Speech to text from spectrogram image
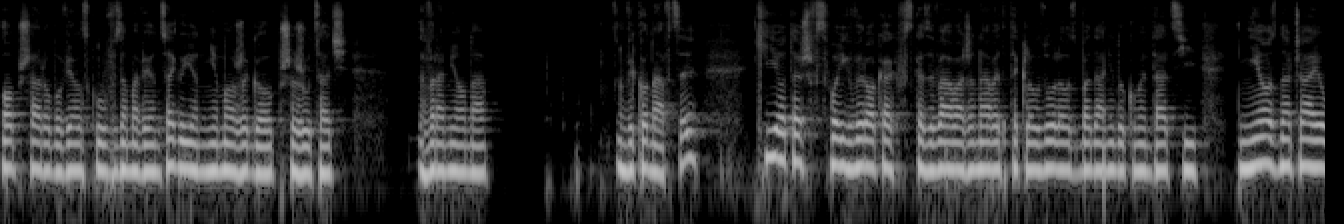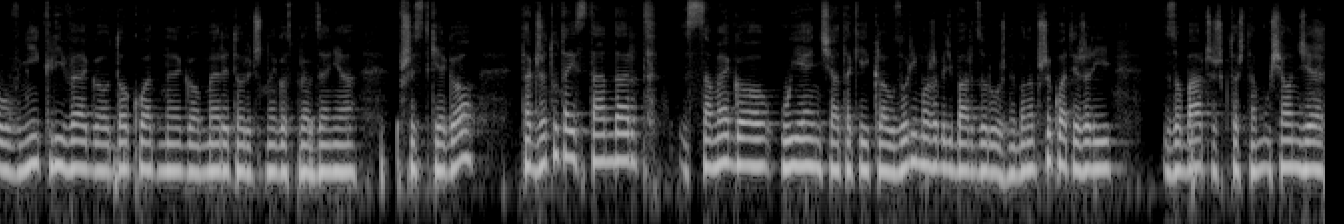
obszar obowiązków zamawiającego i on nie może go przerzucać w ramiona wykonawcy. KIO też w swoich wyrokach wskazywała, że nawet te klauzule o zbadaniu dokumentacji nie oznaczają wnikliwego, dokładnego, merytorycznego sprawdzenia wszystkiego. Także tutaj standard samego ujęcia takiej klauzuli może być bardzo różny, bo na przykład jeżeli zobaczysz, ktoś tam usiądzie,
